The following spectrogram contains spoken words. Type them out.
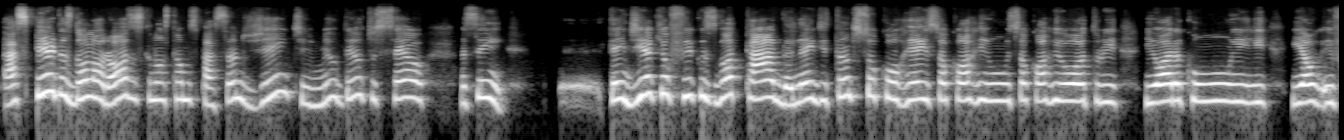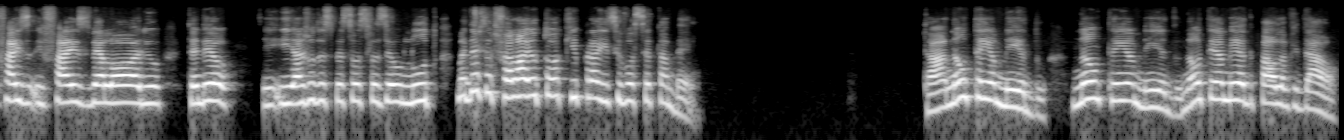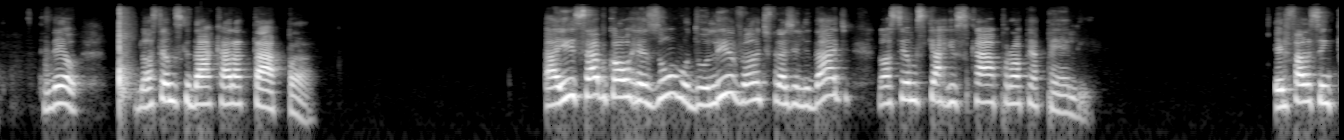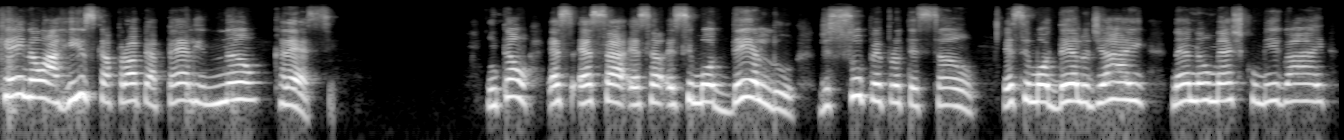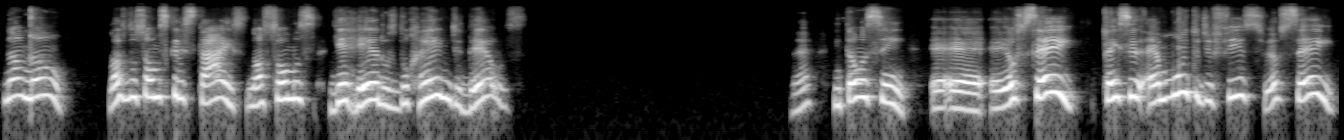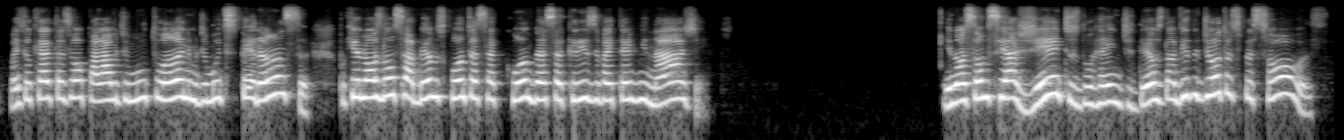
as perdas dolorosas que nós estamos passando, gente, meu Deus do céu, assim, tem dia que eu fico esgotada, né, de tanto socorrer, e socorre um, e socorre outro, e, e ora com um, e, e, e, faz, e faz velório, entendeu? E, e ajuda as pessoas a fazer o luto. Mas deixa eu te falar, eu estou aqui para isso, e você também. Tá? Não tenha medo, não tenha medo, não tenha medo, Paula Vidal, entendeu? Nós temos que dar a cara a tapa. Aí, sabe qual é o resumo do livro Antifragilidade? Nós temos que arriscar a própria pele. Ele fala assim: quem não arrisca a própria pele não cresce. Então, essa, essa, esse modelo de superproteção, esse modelo de ai, né? não mexe comigo, ai, não, não. Nós não somos cristais, nós somos guerreiros do reino de Deus. Né? Então, assim, é, é, eu sei tem, é muito difícil, eu sei, mas eu quero trazer uma palavra de muito ânimo, de muita esperança, porque nós não sabemos quando essa, quando essa crise vai terminar, gente. E nós somos ser agentes do reino de Deus na vida de outras pessoas.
